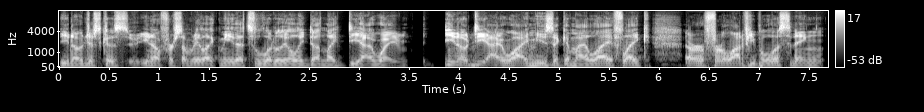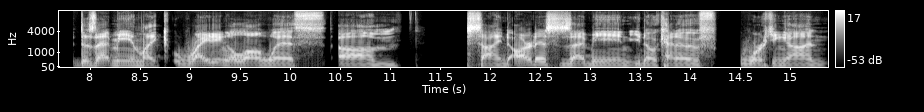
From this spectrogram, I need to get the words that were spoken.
you know just because you know for somebody like me that's literally only done like diy you know diy music in my life like or for a lot of people listening does that mean like writing along with um signed artists does that mean you know kind of working on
